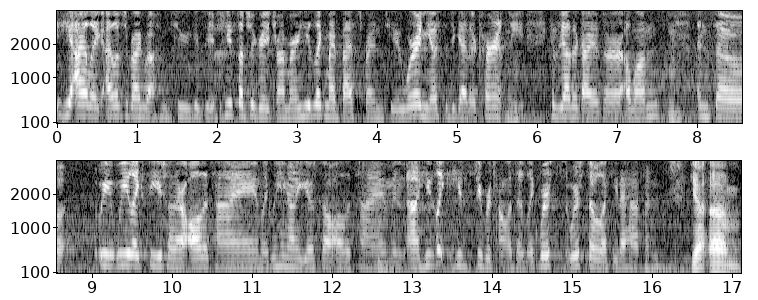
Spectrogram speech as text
He, I like. I love to brag about him too because he, he's such a great drummer. He's like my best friend too. We're in Yosa together currently because the other guys are alums, and so we, we like see each other all the time. Like we hang out at Yosa all the time, and uh, he's like he's super talented. Like we're we're so lucky to have him. Yeah, um,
